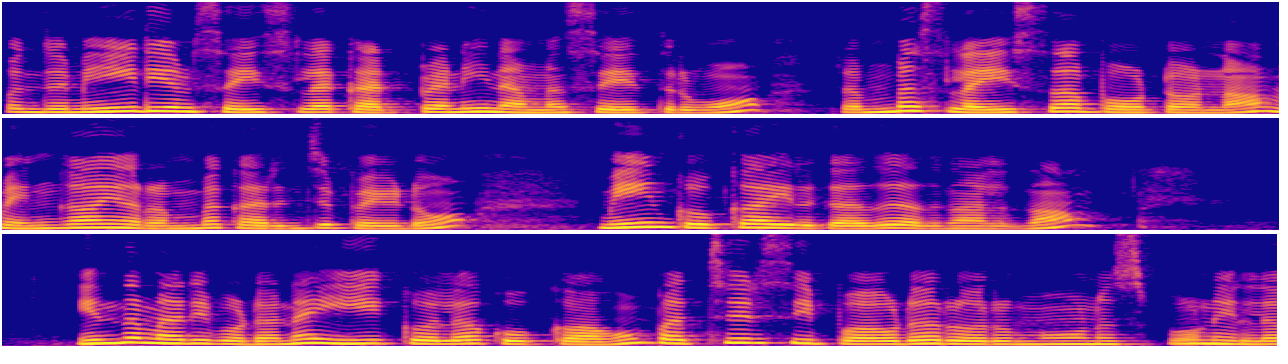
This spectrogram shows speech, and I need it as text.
கொஞ்சம் மீடியம் சைஸில் கட் பண்ணி நம்ம சேர்த்துருவோம். ரொம்ப ஸ்லைஸாக போட்டோன்னா வெங்காயம் ரொம்ப கரிஞ்சு போயிடும். மீன் குக் இருக்காது அதனால தான் இந்த மாதிரி போட்டோன்னா ஈக்குவலாக குக் ஆகும். பச்சரிசி பவுடர் ஒரு மூணு ஸ்பூன் இல்லை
